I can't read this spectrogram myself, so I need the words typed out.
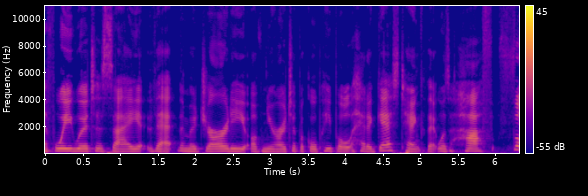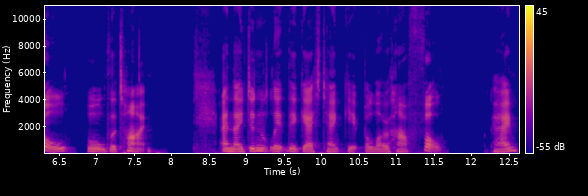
if we were to say that the majority of neurotypical people had a gas tank that was half full all the time, and they didn't let their gas tank get below half full, okay,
